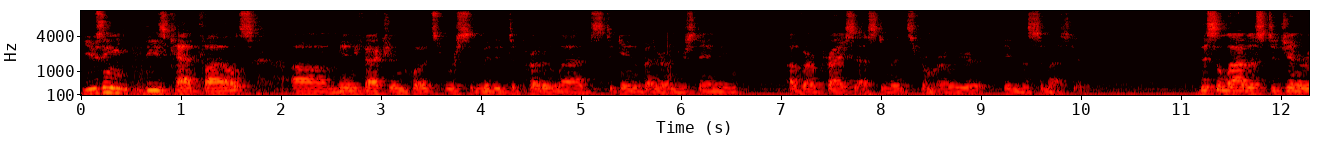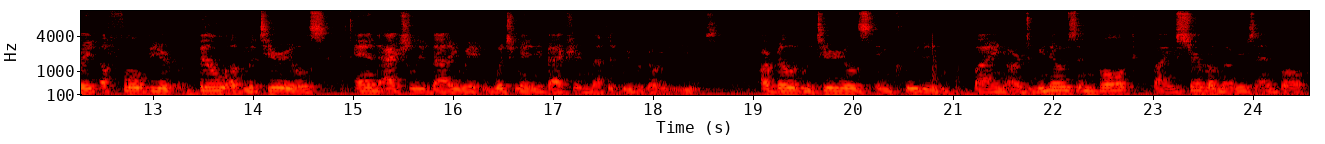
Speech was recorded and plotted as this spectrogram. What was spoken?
Using these CAD files, um, manufacturing quotes were submitted to Proto Labs to gain a better understanding of our price estimates from earlier in the semester. This allowed us to generate a full beer, bill of materials and actually evaluate which manufacturing method we were going to use. Our bill of materials included buying Arduinos in bulk, buying servo motors in bulk,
